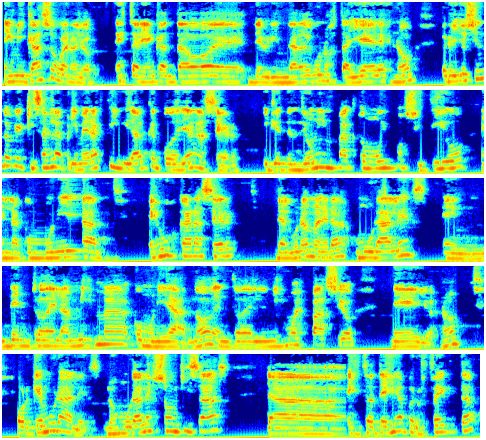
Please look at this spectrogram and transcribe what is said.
En mi caso, bueno, yo estaría encantado de brindar algunos talleres, ¿no? Pero yo siento que quizás la primera actividad que podrían hacer y que tendría un impacto muy positivo en la comunidad es buscar hacer de alguna manera murales en, dentro de la misma comunidad, ¿no? Dentro del mismo espacio de ellos, ¿no? ¿Por qué murales? Los murales son quizás la estrategia perfecta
